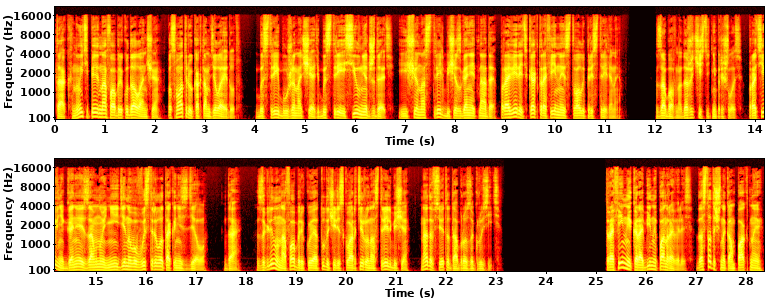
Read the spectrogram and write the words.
Так, ну и теперь на фабрику до ланча. Посмотрю, как там дела идут. Быстрее бы уже начать, быстрее, сил нет ждать. И еще на стрельбище сгонять надо, проверить, как трофейные стволы пристрелены. Забавно, даже чистить не пришлось. Противник, гоняясь за мной, ни единого выстрела так и не сделал. Да, загляну на фабрику и оттуда через квартиру на стрельбище. Надо все это добро загрузить. Трофейные карабины понравились. Достаточно компактные,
